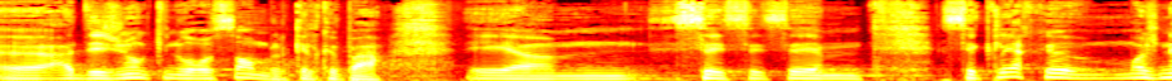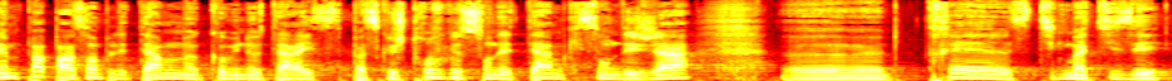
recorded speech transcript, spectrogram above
à des gens qui nous ressemblent quelque part. Et c'est c'est clair que moi je n'aime pas par exemple les termes communautaristes parce que je trouve que ce sont des termes qui sont déjà très stigmatisés.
